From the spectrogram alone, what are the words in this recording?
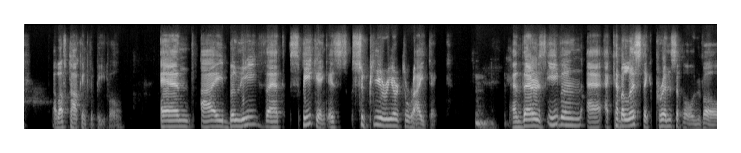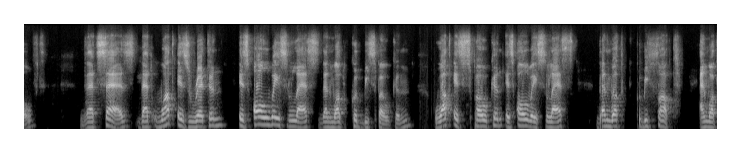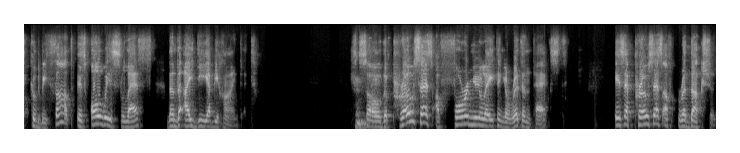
I love talking to people. And I believe that speaking is superior to writing. Hmm. And there's even a, a Kabbalistic principle involved that says that what is written is always less than what could be spoken. What is spoken is always less than what could be thought. And what could be thought is always less than the idea behind it. Hmm. So the process of formulating a written text is a process of reduction.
